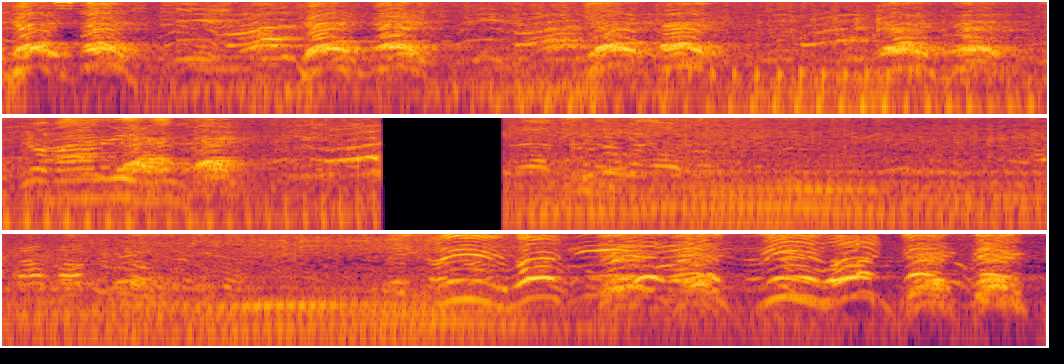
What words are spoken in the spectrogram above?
Yes, yes! Want justice. We want justice. We want justice.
